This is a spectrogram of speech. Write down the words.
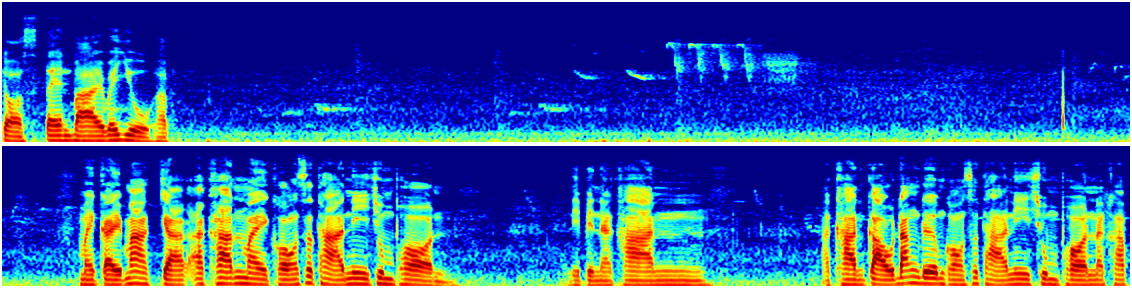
จอดสแตนบายไว้อยู่ครับ ไม่ไกลมากจากอาคารใหม่ของสถานีชุมพร นนี้เป็นอาคารอาคารเก่าดั้งเดิมของสถานีชุมพรนะครับ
